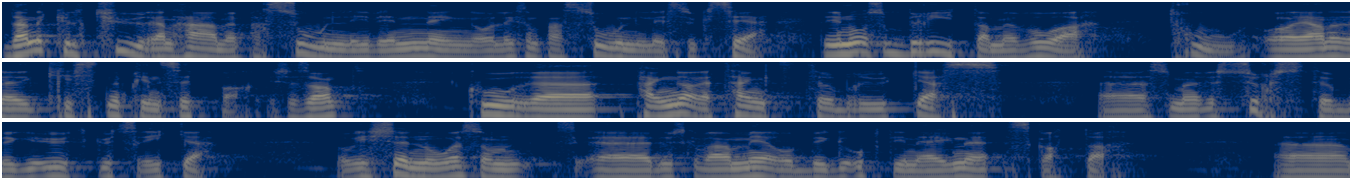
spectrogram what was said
denne kulturen her med personlig vinning og liksom personlig suksess det er noe som bryter med vår tro og gjerne det kristne prinsipper. ikke sant? Hvor eh, penger er tenkt til å brukes eh, som en ressurs til å bygge ut Guds rike. Og ikke noe som eh, du skal være med å bygge opp dine egne skatter. Eh,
